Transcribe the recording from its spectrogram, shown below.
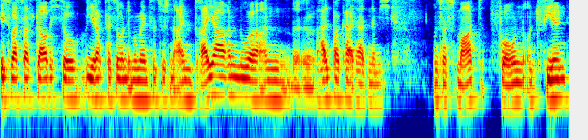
ist was, was glaube ich so je nach Person im Moment so zwischen ein und drei Jahren nur an äh, Haltbarkeit hat, nämlich unser Smartphone und vielen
